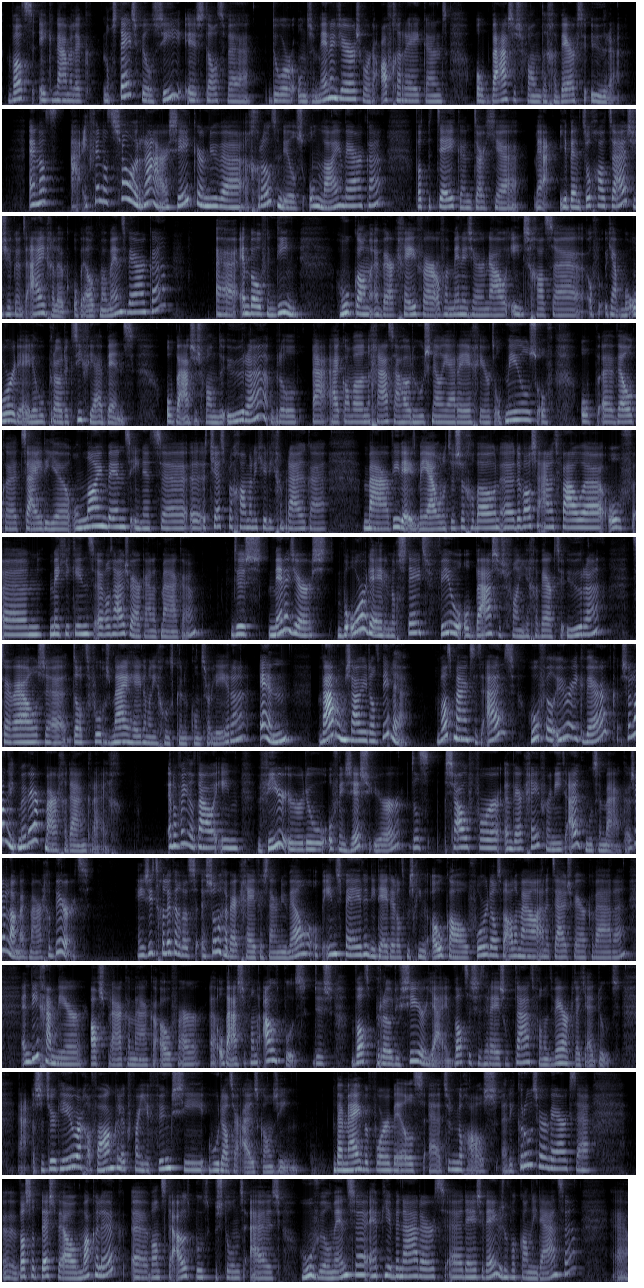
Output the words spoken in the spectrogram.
Wat ik namelijk nog steeds veel zie, is dat we door onze managers worden afgerekend op basis van de gewerkte uren. En dat, ah, ik vind dat zo raar, zeker nu we grotendeels online werken. Wat betekent dat je, ja, je bent toch al thuis, dus je kunt eigenlijk op elk moment werken. Uh, en bovendien hoe kan een werkgever of een manager nou inschatten of ja, beoordelen hoe productief jij bent op basis van de uren? Ik bedoel, ja, hij kan wel in de gaten houden hoe snel jij reageert op mails of op uh, welke tijden je online bent in het, uh, het chatprogramma dat jullie gebruiken. Maar wie weet ben jij ondertussen gewoon de wassen aan het vouwen of um, met je kind wat huiswerk aan het maken. Dus managers beoordelen nog steeds veel op basis van je gewerkte uren, terwijl ze dat volgens mij helemaal niet goed kunnen controleren. En waarom zou je dat willen? Wat maakt het uit hoeveel uur ik werk, zolang ik mijn werk maar gedaan krijg? En of ik dat nou in vier uur doe of in zes uur, dat zou voor een werkgever niet uit moeten maken, zolang het maar gebeurt. En je ziet gelukkig dat sommige werkgevers daar nu wel op inspelen. Die deden dat misschien ook al voordat we allemaal aan het thuiswerken waren. En die gaan meer afspraken maken over uh, op basis van output. Dus wat produceer jij? Wat is het resultaat van het werk dat jij doet? Nou, dat is natuurlijk heel erg afhankelijk van je functie, hoe dat eruit kan zien. Bij mij bijvoorbeeld, uh, toen ik nog als recruiter werkte, uh, was dat best wel makkelijk. Uh, want de output bestond uit hoeveel mensen heb je benaderd uh, deze week. Dus hoeveel kandidaten.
